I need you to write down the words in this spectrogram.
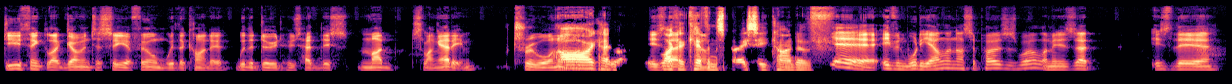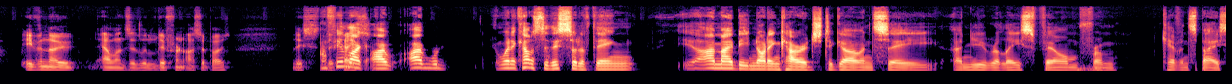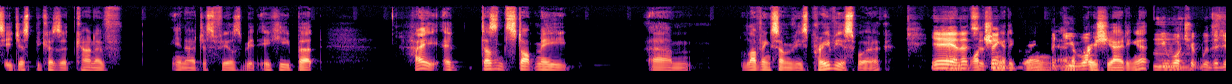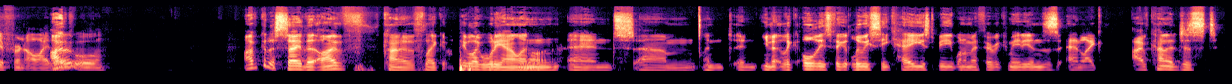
do you think like going to see a film with a kind of with a dude who's had this mud slung at him, true or not? Oh, okay. is Like a Kevin um, Spacey kind of. Yeah, even Woody Allen, I suppose, as well. I mean, is that is there? Even though Allen's a little different, I suppose. This I the feel like I I would when it comes to this sort of thing, I may be not encouraged to go and see a new release film from Kevin Spacey just because it kind of you know just feels a bit icky. But hey, it doesn't stop me um, loving some of his previous work. yeah, and that's the watching thing. it again But and you wa- appreciating it. You watch Mm. it with a different eye, I've- though, or I've got to say that I've kind of like people like Woody Allen and um and and you know like all these figures. Louis C.K. used to be one of my favorite comedians, and like I've kind of just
